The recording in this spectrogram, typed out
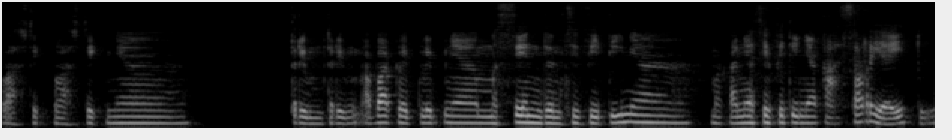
plastik-plastiknya trim-trim apa klip-klipnya mesin dan CVT-nya makanya CVT-nya kasar ya itu.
